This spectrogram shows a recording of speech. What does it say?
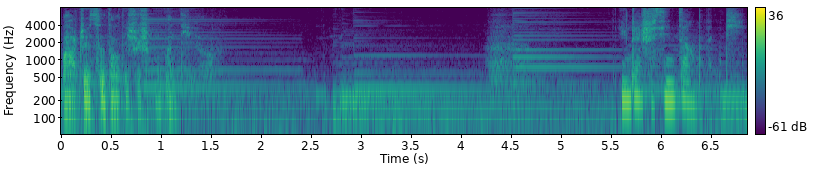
爸，这次到底是什么问题啊？应该是心脏的问题，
